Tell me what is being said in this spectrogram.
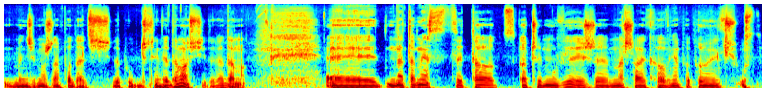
będzie można podać do publicznej wiadomości, to wiadomo. E, Natomiast to, o czym mówiłeś, że marszałek Hołownia proponuje jakieś ust-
